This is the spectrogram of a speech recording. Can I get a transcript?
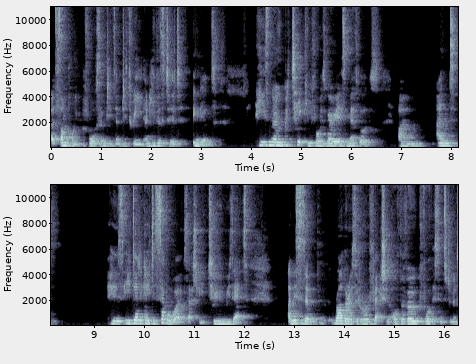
at some point before 1773 and he visited England. He's known particularly for his various methods um, and his, he dedicated several works actually to musette. And this is a rather a sort of reflection of the vogue for this instrument,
